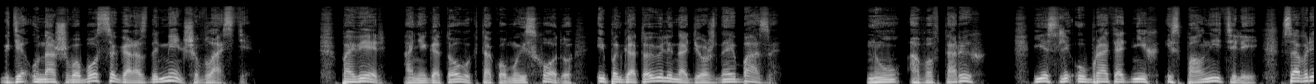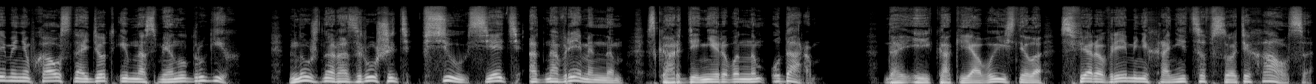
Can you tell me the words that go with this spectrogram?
где у нашего босса гораздо меньше власти. Поверь, они готовы к такому исходу и подготовили надежные базы. Ну, а во-вторых, если убрать одних исполнителей, со временем хаос найдет им на смену других. Нужно разрушить всю сеть одновременным, скоординированным ударом. Да и, как я выяснила, сфера времени хранится в соте хаоса,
